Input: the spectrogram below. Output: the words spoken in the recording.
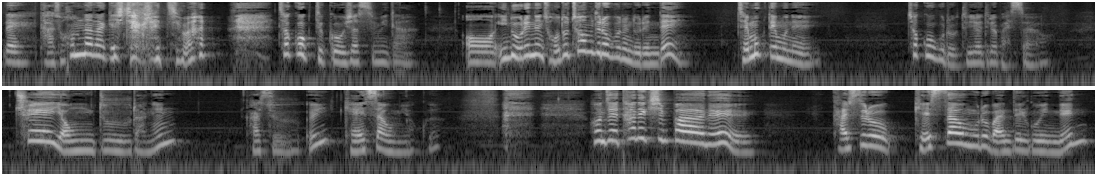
네, 다소 험난하게 시작을 했지만 첫 곡 듣고 오셨습니다. 어, 이 노래는 저도 처음 들어보는 노래인데 제목 때문에 첫 곡으로 들려드려 봤어요. 최영두라는 가수의 개싸움이었고요. 현재 탄핵 심판을 갈수록 개싸움으로 만들고 있는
